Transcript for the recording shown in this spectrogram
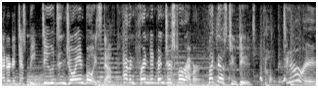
better to just be dudes enjoying boy stuff, having friend adventures forever, like those two dudes. Terry!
